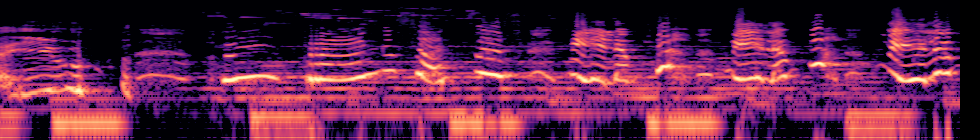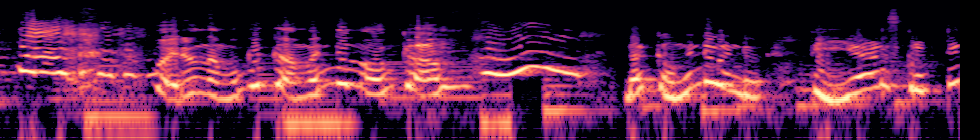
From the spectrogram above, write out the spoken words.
അയ്യോ. പ്രാങ്ക് സക്സസ് വിലപ്പ വിലപ്പ വിലപ്പ. വരൂ നമുക്ക് കമന്റ് നോക്കാം. കമന്റ് കണ്ടു. തീയാണ് സ്ക്രിപ്റ്റ്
